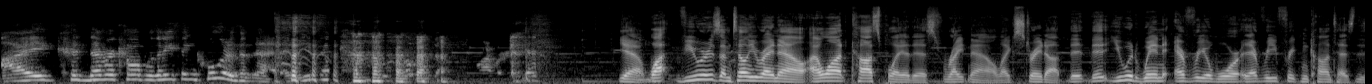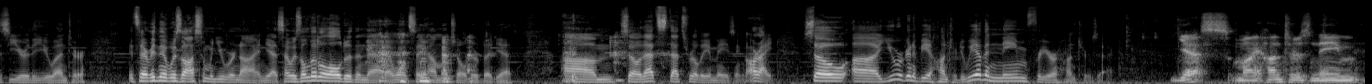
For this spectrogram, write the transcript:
I could never come up with anything cooler than that. And you know, Yeah, what viewers? I'm telling you right now, I want cosplay of this right now, like straight up. Th- th- you would win every award, every freaking contest this year that you enter. It's everything that was awesome when you were nine. Yes, I was a little older than that. I won't say how much older, but yes. Um, so that's that's really amazing. All right, so uh, you were going to be a hunter. Do we have a name for your hunter, Zach? Yes, my hunter's name.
